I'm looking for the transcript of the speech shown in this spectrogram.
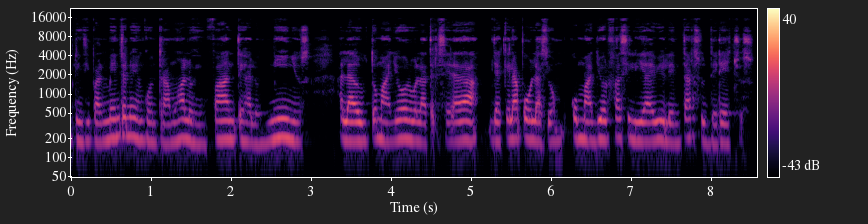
principalmente nos encontramos a los infantes, a los niños, al adulto mayor o a la tercera edad, ya que la población con mayor facilidad de violentar sus derechos.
